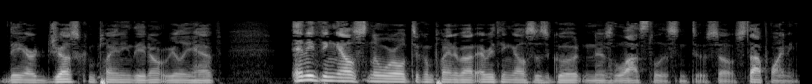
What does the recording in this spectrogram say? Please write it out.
They are just complaining. They don't really have anything else in the world to complain about. Everything else is good and there's lots to listen to. So stop whining.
